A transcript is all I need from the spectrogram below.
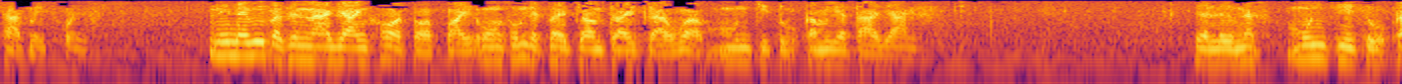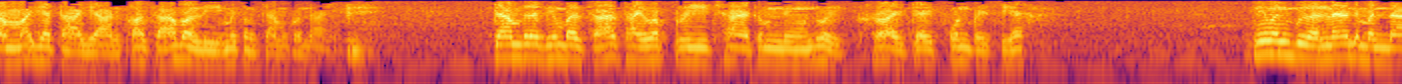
ชาติไม่ทนนี่ในวิปัสสนาญาณข้อต่อไป องค์สมเด็จพระจอมไตรกล่าวว่ามุนจิตุกรรมยตาญาณอย่าลืมนะ มุนจิตุกรรมยตายาน ภาษาบาลีไม่ต้องจำก็ได้จำไปเพียงภาษาไทยว่าปรีชาคำหนึ่งด้วยใครใจพ้นไปเสีย นี่มันเบื่อแล้วในบรรดา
